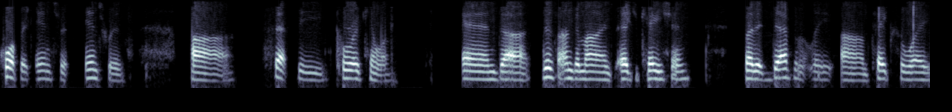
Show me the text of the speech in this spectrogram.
corporate inter- interests, uh, set the curriculum. And uh, this undermines education, but it definitely um, takes away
